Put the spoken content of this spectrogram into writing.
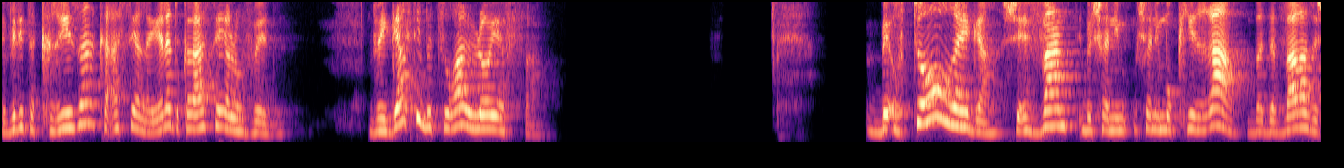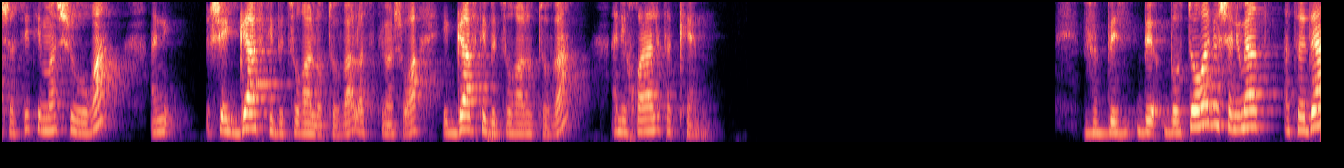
הביא לי את הקריזה, כעסתי על הילד או כעסתי על עובד. והגבתי בצורה לא יפה. באותו רגע שהבנתי, שאני, שאני מוקירה בדבר הזה שעשיתי משהו רע, אני, שהגבתי בצורה לא טובה, לא עשיתי משהו רע, הגבתי בצורה לא טובה, אני יכולה לתקן. ובאותו רגע שאני אומרת, אתה יודע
